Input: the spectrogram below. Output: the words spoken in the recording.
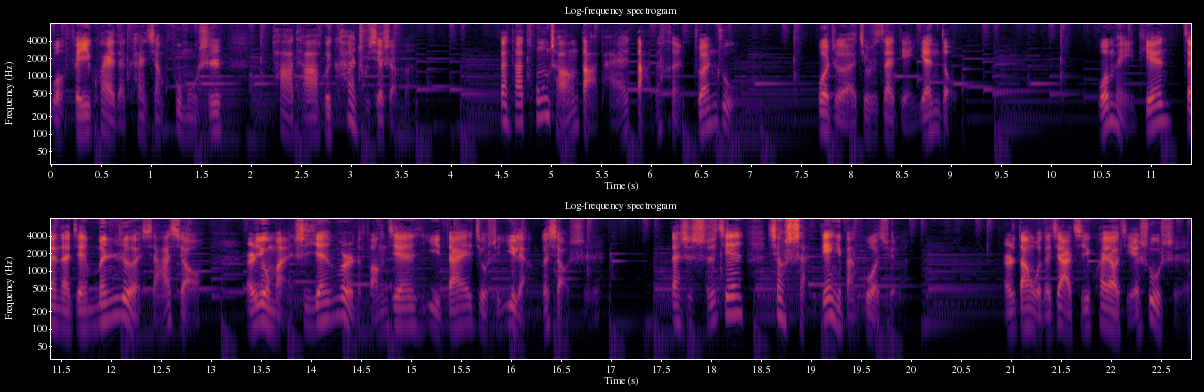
我飞快地看向副牧师，怕他会看出些什么。但他通常打牌打得很专注，或者就是在点烟斗。我每天在那间闷热狭小而又满是烟味的房间一待就是一两个小时，但是时间像闪电一般过去了。而当我的假期快要结束时，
